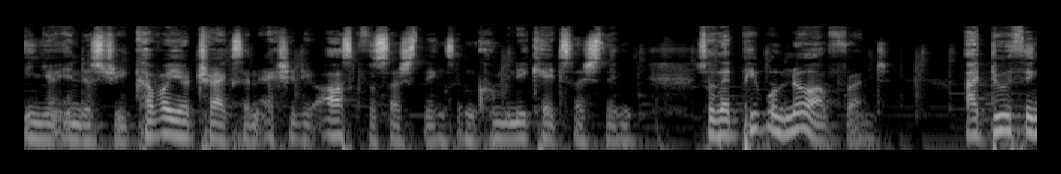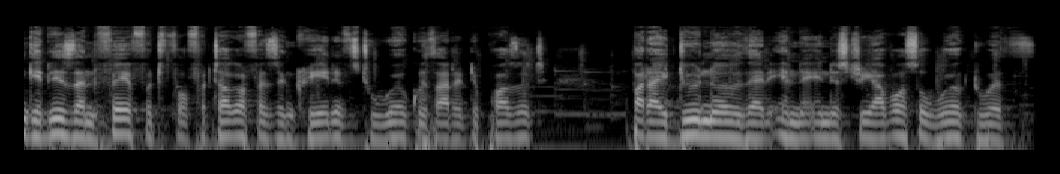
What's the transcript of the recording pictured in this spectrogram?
in your industry. Cover your tracks and actually ask for such things and communicate such things so that people know upfront I do think it is unfair for, for photographers and creatives to work without a deposit, but I do know that in the industry, I've also worked with,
